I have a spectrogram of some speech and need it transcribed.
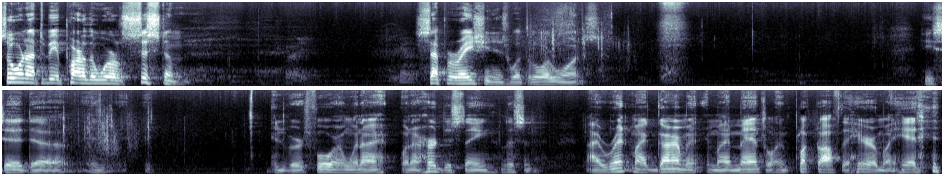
So we're not to be a part of the world system. Separation is what the Lord wants. He said uh, in, in verse 4 And when I, when I heard this thing, listen, I rent my garment and my mantle and plucked off the hair of my head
